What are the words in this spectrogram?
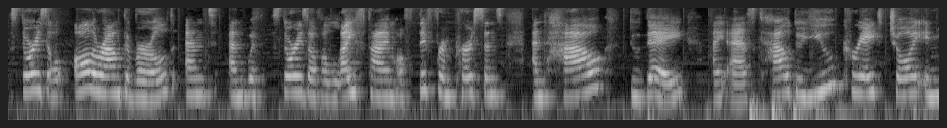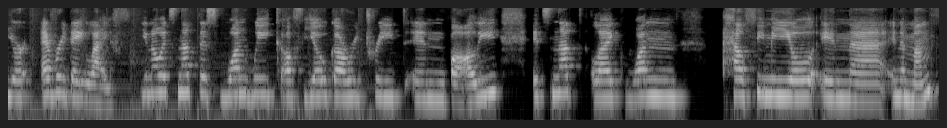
stories all, all around the world and and with stories of a lifetime of different persons and how do they i ask how do you create joy in your everyday life you know it's not this one week of yoga retreat in bali. It's not like one healthy meal in uh, in a month.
